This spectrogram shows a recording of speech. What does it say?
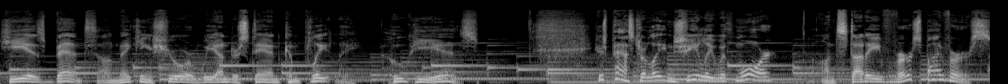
He is bent on making sure we understand completely who he is. Here's Pastor Leighton Sheely with more on Study Verse by Verse.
